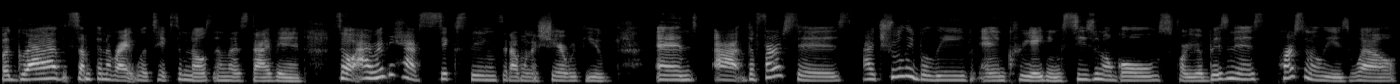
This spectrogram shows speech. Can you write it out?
But grab something to write. We'll take some notes and let's dive in. So, I really have six things that I want to share with you. And uh, the first is I truly believe in creating seasonal goals for your business personally as well.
